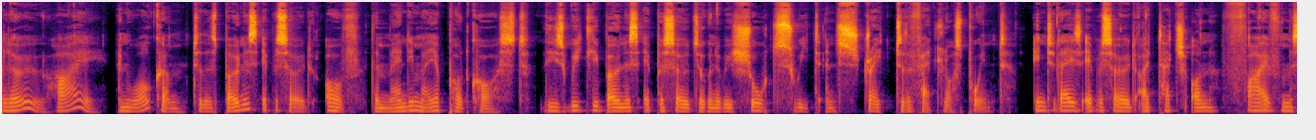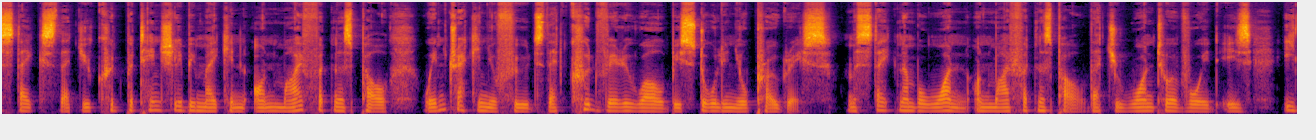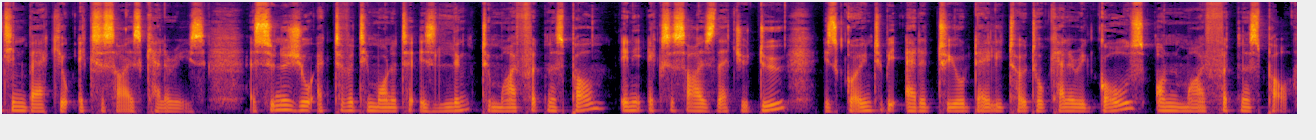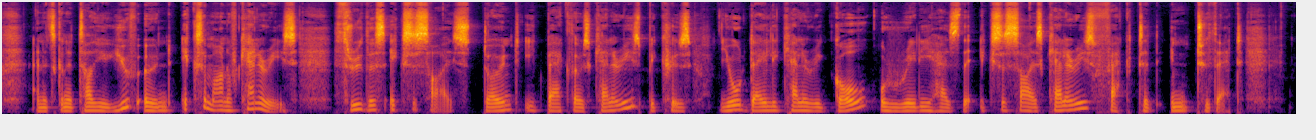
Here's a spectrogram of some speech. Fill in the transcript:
Hello, hi, and welcome to this bonus episode of the Mandy Meyer podcast. These weekly bonus episodes are going to be short, sweet, and straight to the fat loss point. In today's episode, I touch on five mistakes that you could potentially be making on my fitness MyFitnessPal when tracking your foods that could very well be stalling your progress. Mistake number one on MyFitnessPal that you want to avoid is eating back your exercise calories. As soon as your activity monitor is linked to MyFitnessPal, any exercise that you do is going to be added to your daily total calorie goals on MyFitnessPal. And it's going to tell you you've earned X amount of calories through this exercise. Don't eat back those calories because your daily calorie goal already has the exercise calories factored into that.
